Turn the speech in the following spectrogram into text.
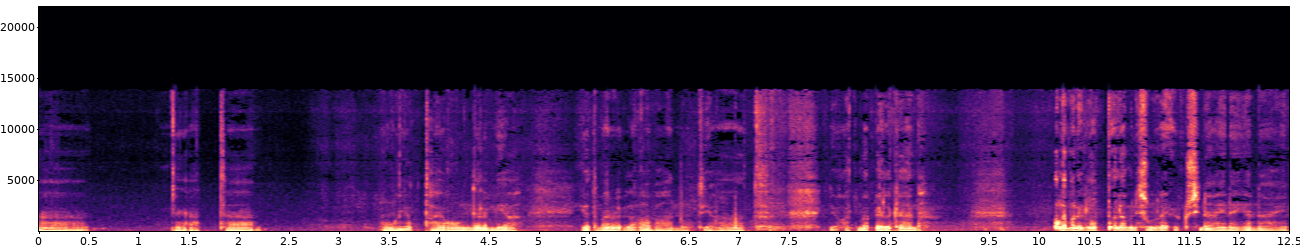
Öö, että mulla on jotain ongelmia, joita mä en ole vielä avannut ja että, joo, että mä pelkään olevani loppuelämäni suunnilleen yksinäinen ja näin.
